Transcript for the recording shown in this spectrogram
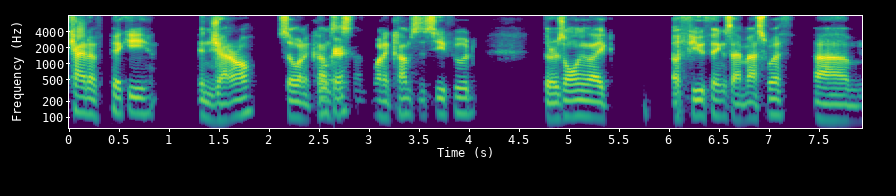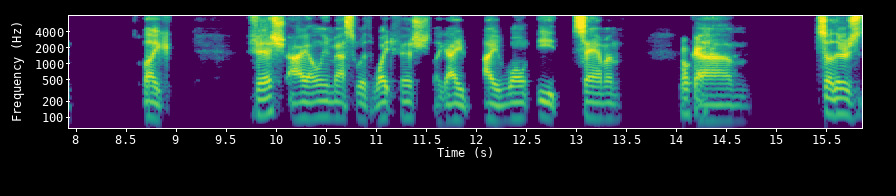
kind of picky in general. So when it comes Okay. to, when it comes to seafood, there's only like a few things I mess with. Um like fish, I only mess with whitefish. Like I I won't eat salmon. Okay. Um, so there's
